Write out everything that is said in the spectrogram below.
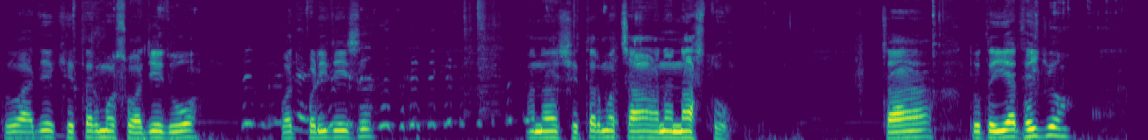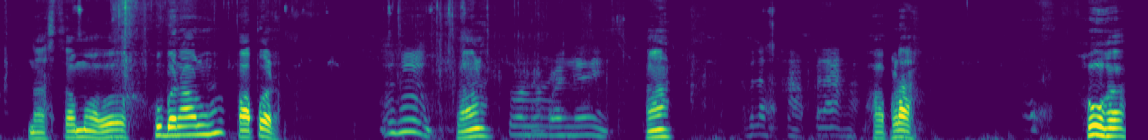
તો આજે ખેતરમાં સોજે જુઓ વધ પડી જઈશે અને ખેતરમાં ચા અને નાસ્તો. ચા તો તૈયાર થઈ ગયો. નાસ્તામાં હવે શું બનાવવાનું પાપડ. હા? હા ફાફડા. શું હા?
